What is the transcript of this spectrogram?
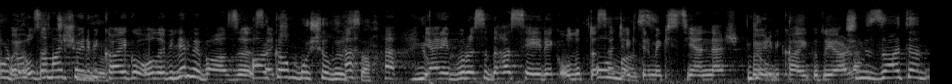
Oradan o zaman saç şöyle bir çıkmıyor. kaygı olabilir mi bazı saç? Arkam boşalırsa. Ha, Yok. yani burası daha seyrek olup da Olmaz. saç ektirmek isteyenler böyle Yok. bir kaygı duyarlar. Şimdi zaten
